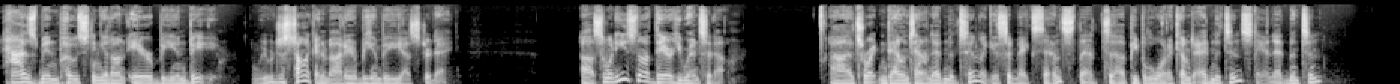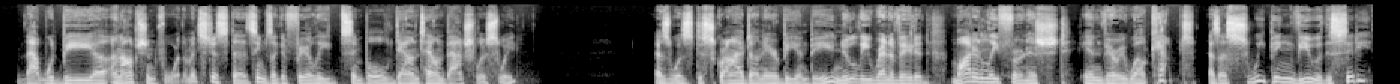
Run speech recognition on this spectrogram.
has been posting it on Airbnb. We were just talking about Airbnb yesterday. Uh, so when he's not there, he rents it out. Uh, it's right in downtown Edmonton. I guess it makes sense that uh, people who want to come to Edmonton stay in Edmonton. That would be uh, an option for them. It's just, uh, it seems like a fairly simple downtown bachelor suite as was described on Airbnb, newly renovated, modernly furnished, and very well kept, has a sweeping view of the city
